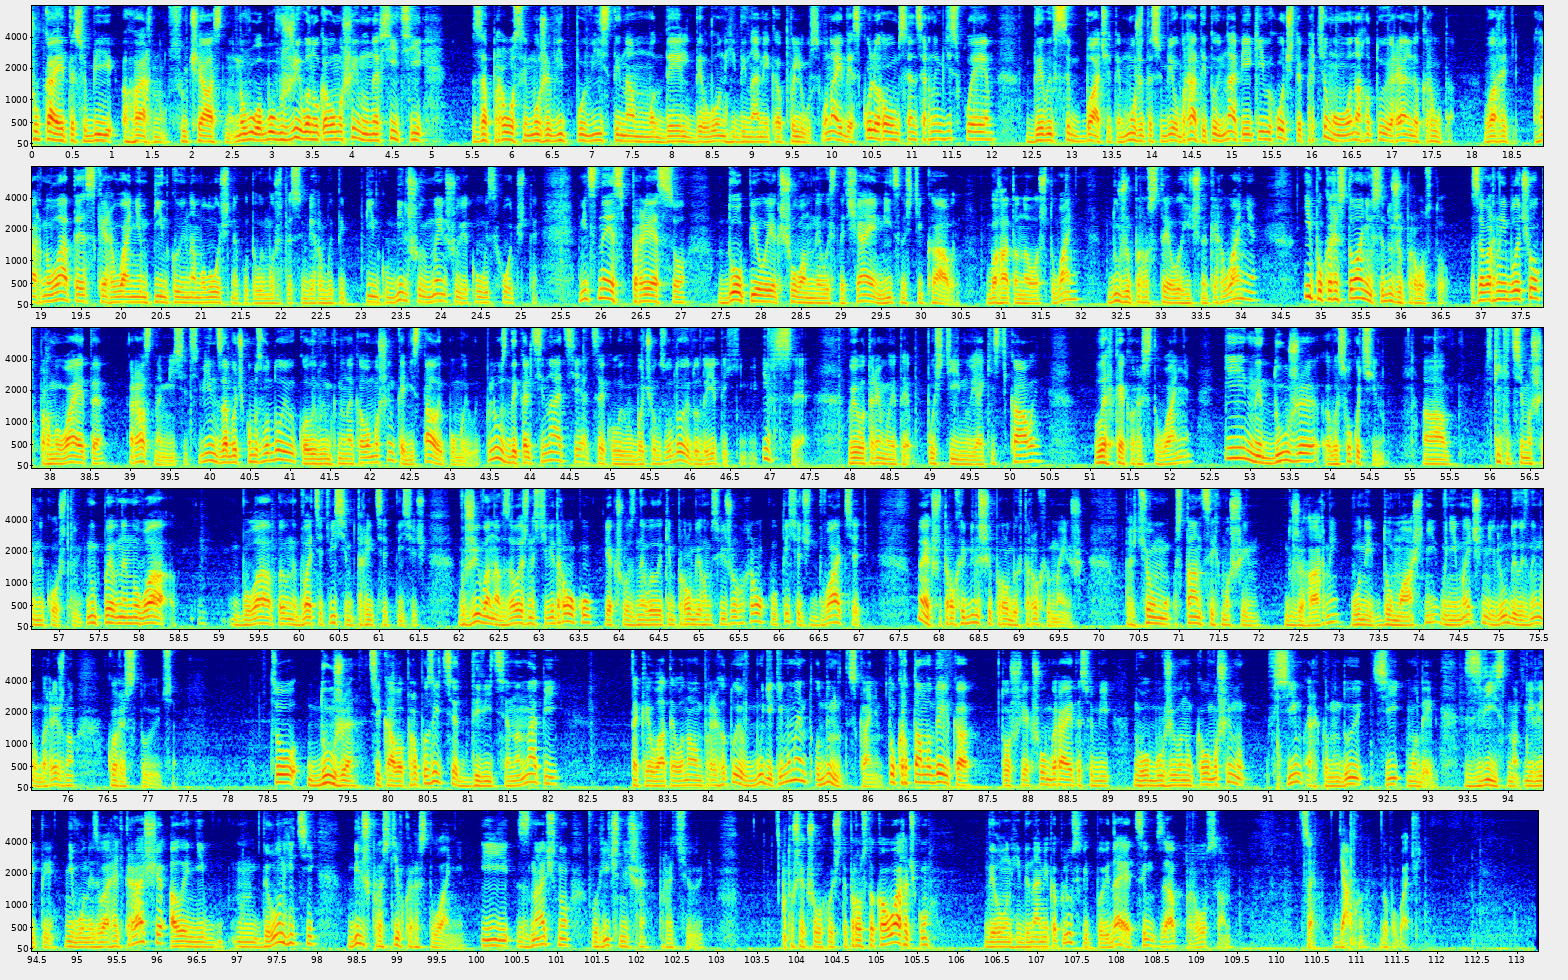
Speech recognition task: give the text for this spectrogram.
Шукаєте собі гарну, сучасну, нову або вживану кавомашину на всі ці запроси може відповісти нам модель DeLonghi Dynamica Plus. Вона йде з кольоровим сенсорним дисплеєм, де ви все бачите, можете собі обрати той напій, який ви хочете. При цьому вона готує реально круто. Варить гарну лате з керуванням пінкою на молочнику, то ви можете собі робити пінку більшою, меншою, яку ви схочете. Міцне еспресо, допіо, якщо вам не вистачає міцності кави. Багато налаштувань, дуже просте логічне керування. І по користуванню все дуже просто. Заварний блочок промиваєте раз на місяць. Він за бачком з водою, коли вимкнена кавомашинка, дістали, помили. Плюс декальцинація це коли в бачок з водою додаєте хімію. І все. Ви отримуєте постійну якість кави, легке користування і не дуже високу ціну. Скільки ці машини коштують? Ну, певне, нова була певне 28-30 тисяч. Вживана в залежності від року, якщо з невеликим пробігом свіжого року, тисяч 20. Ну, якщо трохи більший пробіг, трохи менше. При цьому стан цих машин дуже гарний, вони домашні в Німеччині, люди з ними обережно користуються. Це дуже цікава пропозиція. Дивіться на напій. Таке лате вона вам приготує в будь-який момент одним натисканням. То крута моделька. Тож, якщо обираєте собі нову вживану кавомашину, всім рекомендую ці моделі. Звісно, міліти Ніво не зварять краще, але ні делонгіці більш прості в користуванні і значно логічніше працюють. Тож, якщо ви хочете просто кавоварочку, DeLonghi Dynamica Plus відповідає цим запросам. Все, дякую, до побачення.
